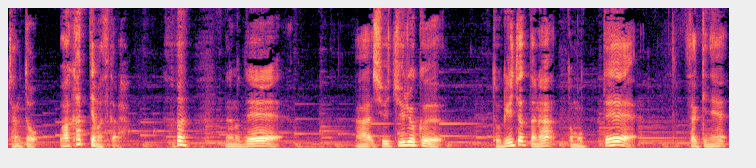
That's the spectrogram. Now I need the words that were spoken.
ちゃんと分かってますから。なので、あ、集中力途切れちゃったなと思ってさっきね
